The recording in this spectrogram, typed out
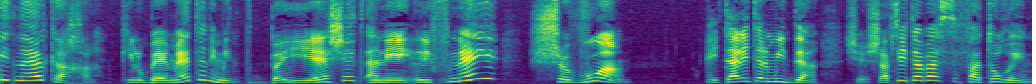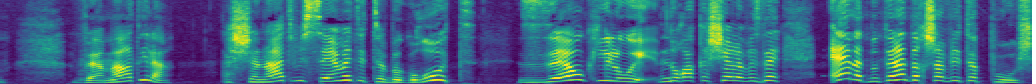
להתנהל ככה? כאילו, באמת אני מתביישת. אני לפני שבוע הייתה לי תלמידה שישבתי איתה באספת הורים, ואמרתי לה, השנה את מסיימת את הבגרות. זהו, כאילו, נורא קשה לה וזה. אין, את נותנת עכשיו את הפוש,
